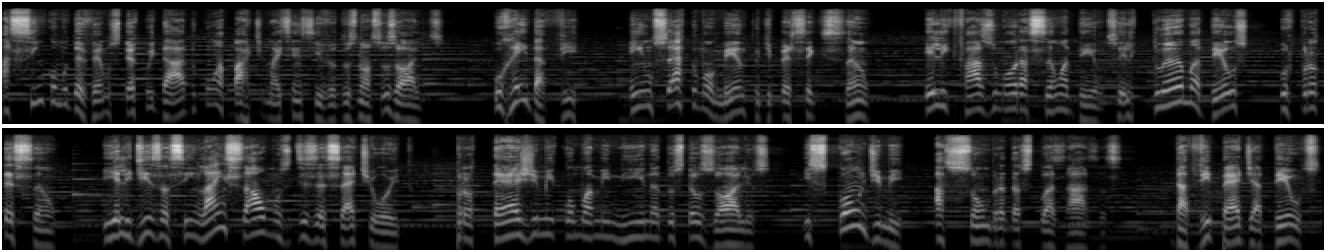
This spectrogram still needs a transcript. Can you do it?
assim como devemos ter cuidado com a parte mais sensível dos nossos olhos. O rei Davi, em um certo momento de perseguição, ele faz uma oração a Deus, ele clama a Deus por proteção. E ele diz assim, lá em Salmos 17:8: Protege-me como a menina dos teus olhos, esconde-me à sombra das tuas asas. Davi pede a Deus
